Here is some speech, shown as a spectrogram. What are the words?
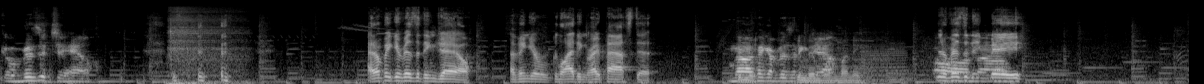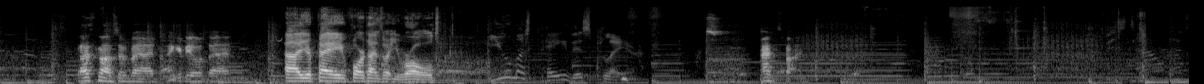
go visit jail. I don't think you're visiting jail. I think you're gliding right past it. No, I think I'm Give visiting me more money. You're Oh, visiting no. me. That's not so bad. I can deal with that. Uh, you're paying four times what you rolled. You must pay this player. That's fine. This town has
